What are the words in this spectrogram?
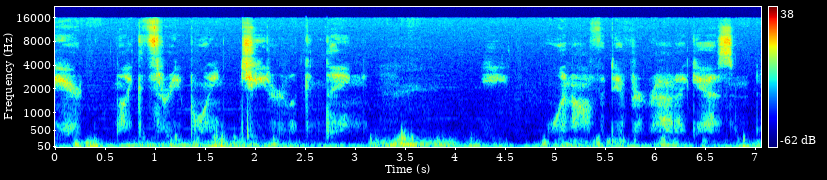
Weird like three point cheater looking thing. He went off a different route, I guess, and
